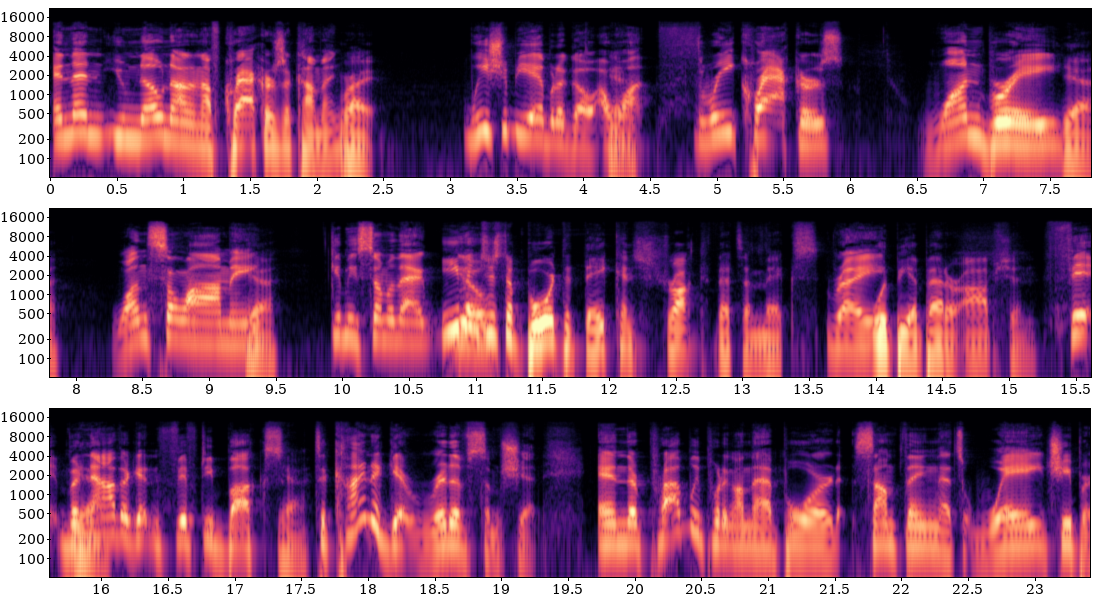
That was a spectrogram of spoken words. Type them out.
and then you know, not enough crackers are coming. right. We should be able to go. I Yeah. want three crackers, one brie, Yeah. one salami. Yeah. Give me some of that. you Even know, just a board that they construct that's a mix Right. would be a better option. fit, but Yeah. now they're getting 50 bucks Yeah. to kind of get rid of some shit. And they're probably putting on that board something that's way cheaper.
